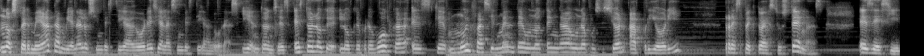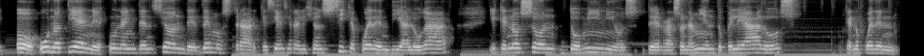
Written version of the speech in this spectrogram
nos permea también a los investigadores y a las investigadoras. Y entonces, esto lo que, lo que provoca es que muy fácilmente uno tenga una posición a priori respecto a estos temas. Es decir, o uno tiene una intención de demostrar que ciencia y religión sí que pueden dialogar y que no son dominios de razonamiento peleados, que no pueden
